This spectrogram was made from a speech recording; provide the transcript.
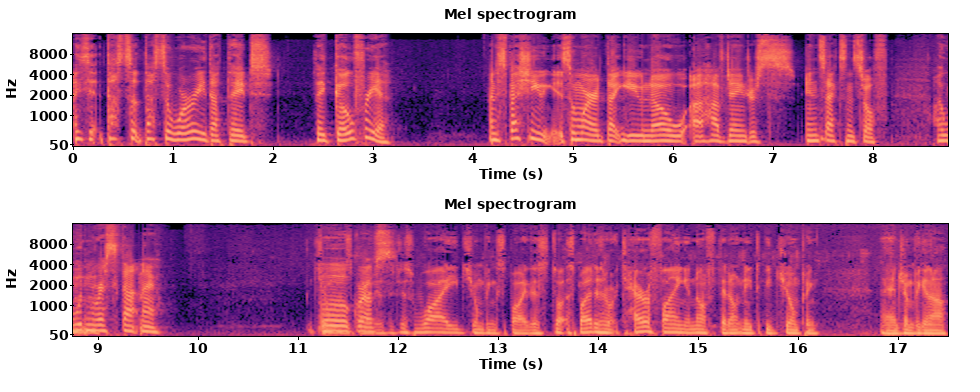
I said, That's the, that's the worry that they'd they'd go for you, and especially somewhere that you know uh, have dangerous insects and stuff. I wouldn't risk that now. Jumping Oh, gross. They're Just wide jumping spiders. Spiders are terrifying enough; they don't need to be jumping, uh, jumping and all.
